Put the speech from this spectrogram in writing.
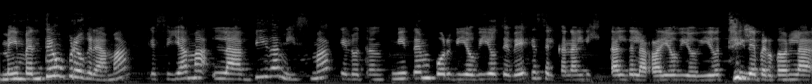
me inventé un programa que se llama La Vida Misma, que lo transmiten por Bio Bio TV, que es el canal digital de la radio Bio Bio Chile, perdón la-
